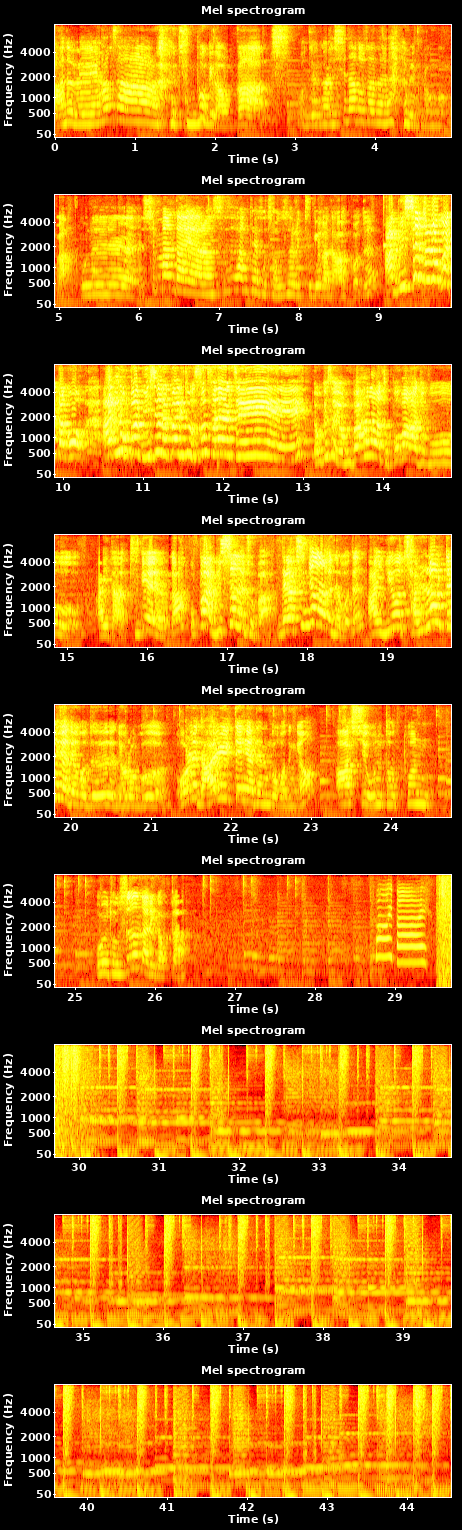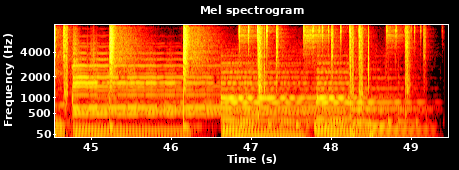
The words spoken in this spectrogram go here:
나는 왜 항상 중복이 나올까? 언젠간 신화도전을 하는 그런 건가? 오늘 10만 다이아를 쓴 상태에서 전설이 두 개가 나왔거든? 아 미션 주려고 했다고! 아니 오빠 미션을 빨리 줬었어야지! 여기서 영벌 하나만 더 뽑아가지고 아니다 두 개인가? 오빠 미션을 줘봐 내가 충전하면 되거든? 아 이거 잘 나올 때 해야 되거든 여러분 원래 날일 때 해야 되는 거거든요? 아씨 오늘 더 돈 오늘 돈 쓰는 날인가 보다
